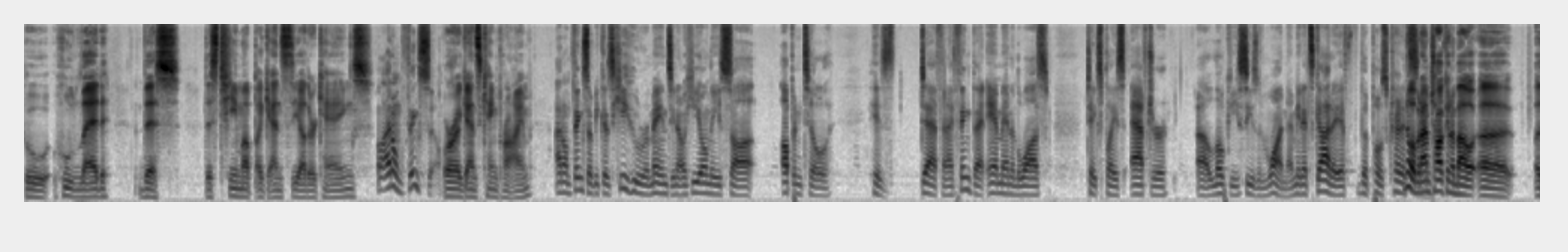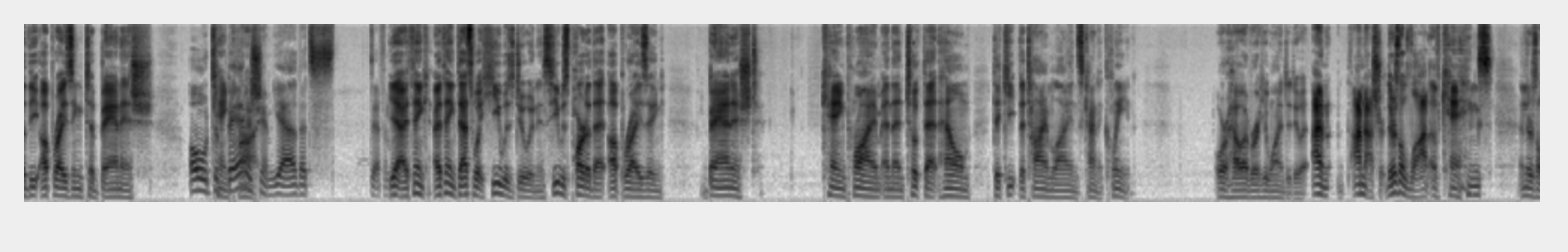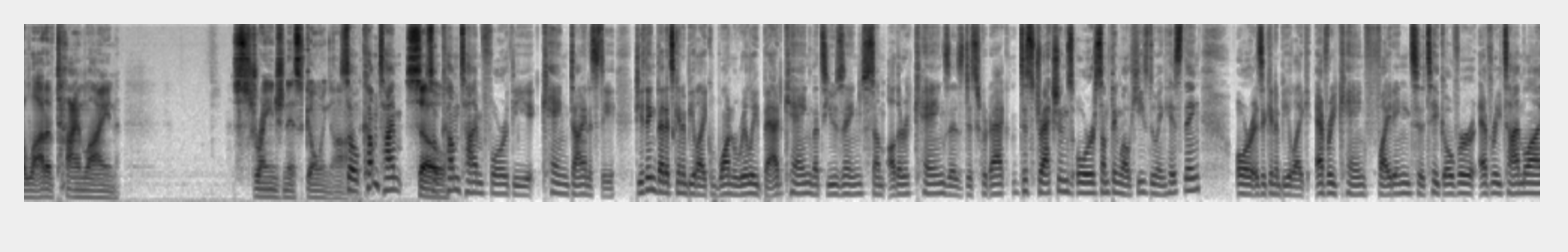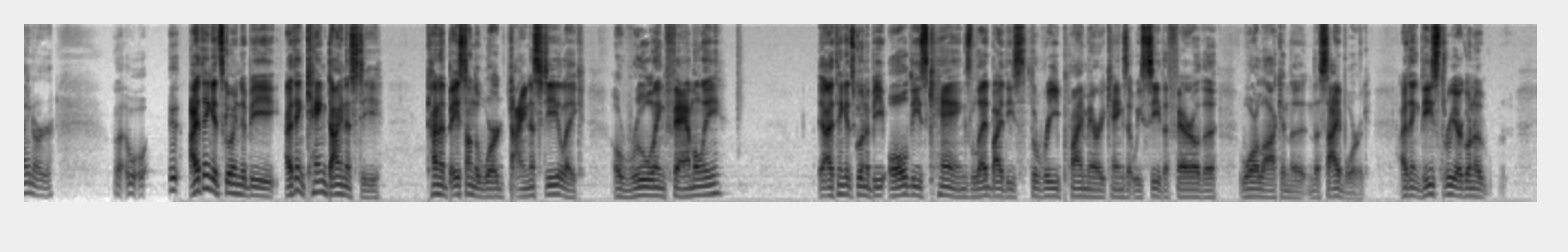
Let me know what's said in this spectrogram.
who who led this this team up against the other Kangs Well, I don't think so. or against Kang Prime. I don't think so because he who remains, you know, he only saw up until his death, and I think that Ant Man and the Wasp takes place after uh, Loki season one. I mean, it's gotta if the post credits. No, but I'm talking about uh, uh the uprising to banish. Oh to banish him. Yeah, that's definitely. Yeah, I think I think that's what he was doing. Is he was part of that uprising, banished Kang Prime, and then took that helm to keep the timelines kind of clean, or however he wanted to do it. I'm I'm not sure. There's a lot of Kangs, and there's a lot of timeline strangeness going on. So come time. So- come time for the Kang dynasty. Do you think that it's going to be like one really bad Kang that's using some other Kangs as distract- distractions or something while he's doing his thing, or is it going to be like every Kang fighting to take over every timeline, or? uh, It, I think it's going to be. I think Kang Dynasty, kind of based on the word dynasty, like a ruling family. I think it's going to be all these Kangs led by these three primary Kangs that we see: the Pharaoh, the Warlock, and the the Cyborg. I think these three are going to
